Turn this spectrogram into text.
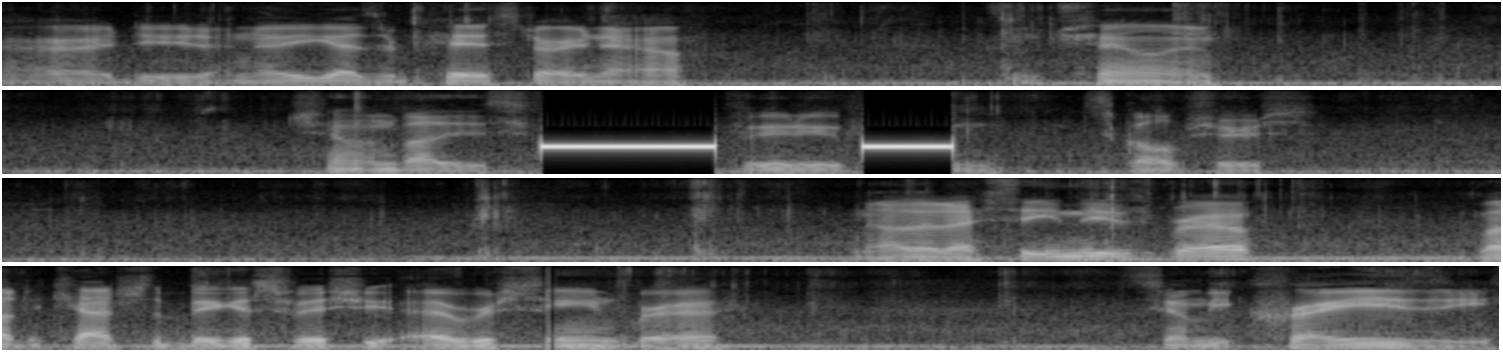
Alright, dude. I know you guys are pissed right now. So I'm chilling. Chilling by these voodoo sculptures. Now that I've seen these, bro, I'm about to catch the biggest fish you ever seen, bro. It's gonna be crazy.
